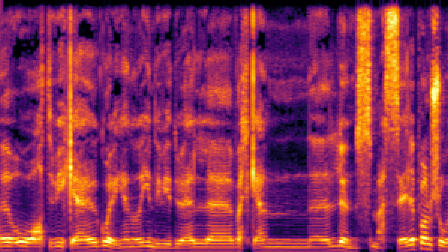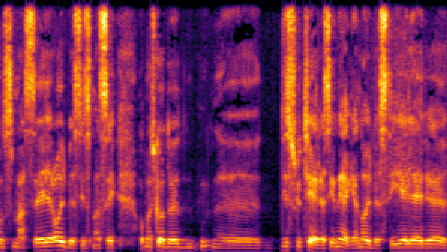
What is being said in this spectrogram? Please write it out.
Eh, og at vi ikke går inn i noe individuell, eh, verken lønnsmessig eller pensjonsmessig eller arbeidstidsmessig. At man skal diskutere sin egen arbeidstid eller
